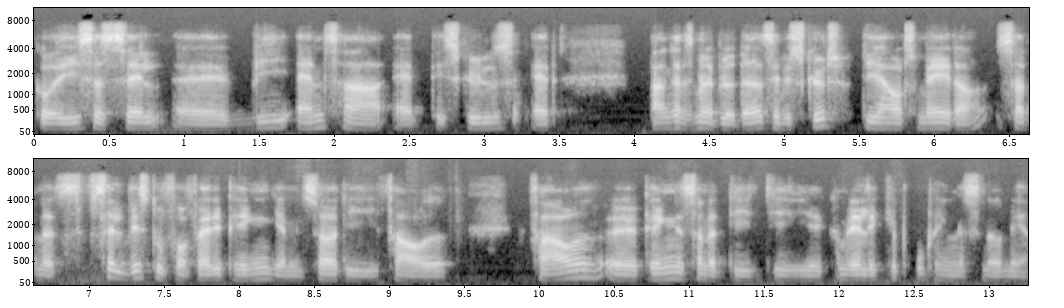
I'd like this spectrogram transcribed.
gået i sig selv. Øh, vi antager, at det skyldes, at bankerne simpelthen er blevet bedre til at beskytte de her automater, sådan at selv hvis du får fat i penge, jamen så er de farvet, farvet øh, pengene, at de, de kriminelle ikke kan bruge pengene til noget mere.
